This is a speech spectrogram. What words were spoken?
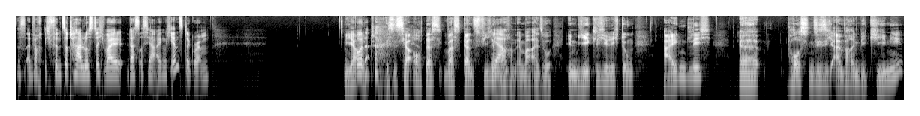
das ist einfach, ich finde es total lustig, weil das ist ja eigentlich Instagram. Ja, Oder- und es ist ja auch das, was ganz viele Ja. machen immer, also in jegliche Richtung. Eigentlich äh, posten sie sich einfach im Bikini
